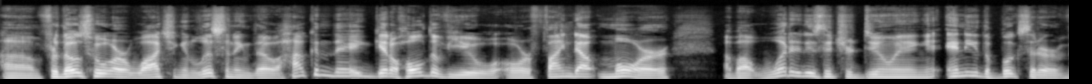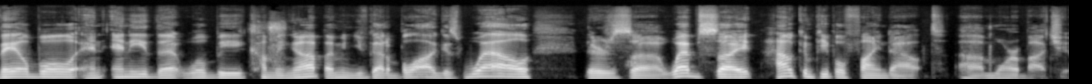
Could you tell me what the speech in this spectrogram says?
Um, for those who are watching and listening, though, how can they get a hold of you or find out more about what it is that you're doing, any of the books that are available, and any that will be coming up? I mean, you've got a blog as well, there's a website. How can people find out uh, more about you?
